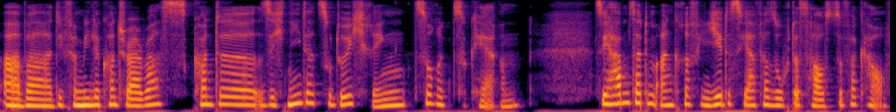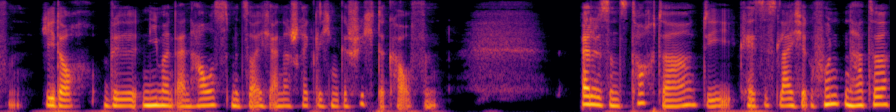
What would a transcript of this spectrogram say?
Aber die Familie Contreras konnte sich nie dazu durchringen, zurückzukehren. Sie haben seit dem Angriff jedes Jahr versucht, das Haus zu verkaufen. Jedoch will niemand ein Haus mit solch einer schrecklichen Geschichte kaufen. Allisons Tochter, die Caseys Leiche gefunden hatte,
